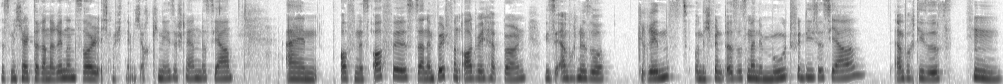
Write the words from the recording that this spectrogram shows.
das mich halt daran erinnern soll, ich möchte nämlich auch Chinesisch lernen das Jahr, ein offenes Office, dann ein Bild von Audrey Hepburn, wie sie einfach nur so grinst und ich finde, das ist meine Mood für dieses Jahr. Einfach dieses, hm,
